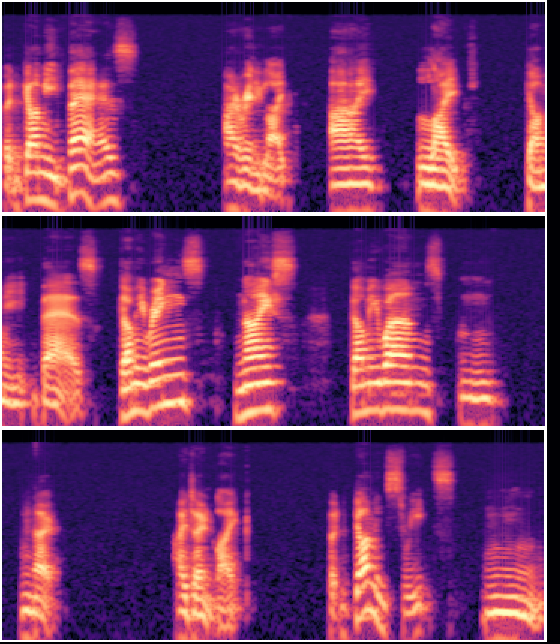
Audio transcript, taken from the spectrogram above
But gummy bears I really like. I like gummy bears. Gummy rings, nice. Gummy worms, mm, no, I don't like. But gummy sweets, mm,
